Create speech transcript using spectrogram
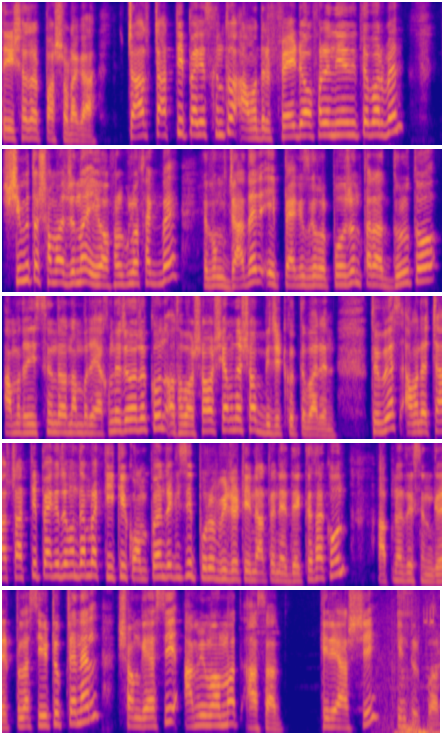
তেইশ হাজার পাঁচশো টাকা। চার, চারটি প্যাকেজ কিন্তু আমাদের ফ্রাইডে অফারে নিয়ে নিতে পারবেন। সীমিত সময়ের জন্য এই অফারগুলো থাকবে এবং যাদের এই প্যাকেজগুলোর প্রয়োজন, তারা দ্রুত আমাদের স্ক্রিন দেওয়া নম্বরে এখনই যোগাযোগ করুন অথবা সরাসরি আমাদের সব ভিজিট করতে পারেন। তো বেশ আমাদের চার, চারটি প্যাকেজের মধ্যে আমরা কি কি কোম্পানি রেখেছি, পুরো ভিডিওটি না টেনে দেখতে থাকুন। আপনারা দেখছেন গ্রেট প্লাস ইউটিউব চ্যানেল সঙ্গে আছি আমি মোহাম্মদ আসাদ। ফিরে আসছি ইন্টুর পর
